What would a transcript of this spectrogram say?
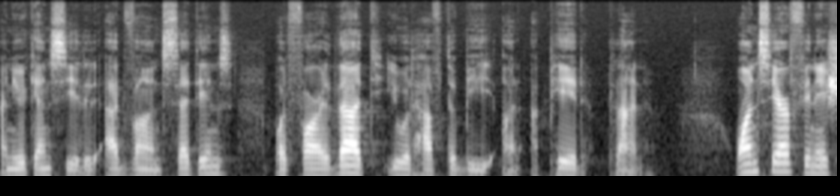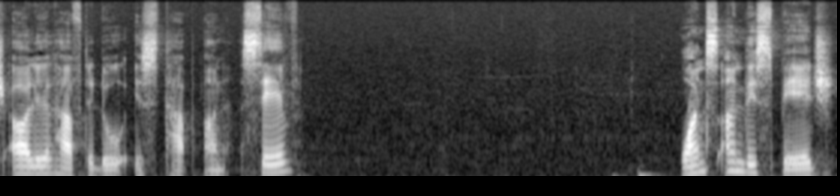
And you can see the advanced settings but for that you would have to be on a paid plan. Once you're finished all you'll have to do is tap on save. Once on this page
